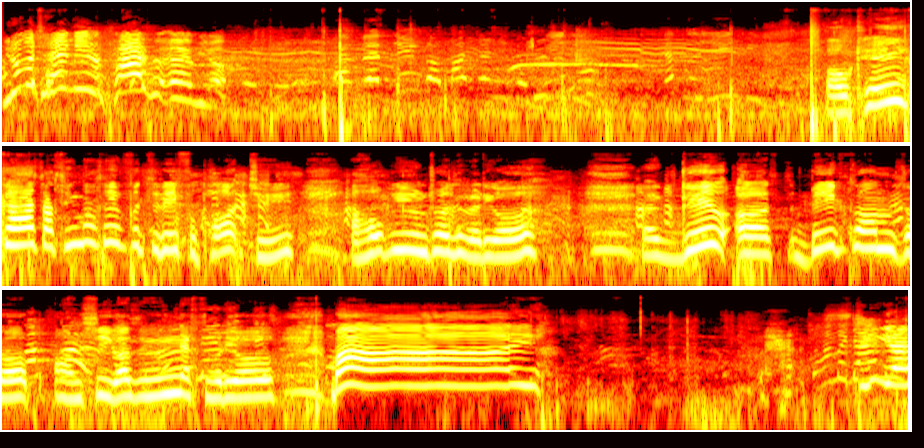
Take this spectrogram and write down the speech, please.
You don't take me in a private area. Okay guys, I think that's it for today for part two. I hope you enjoyed the video. Uh, give us a big thumbs up and see you guys in the next video. Bye! See ya.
